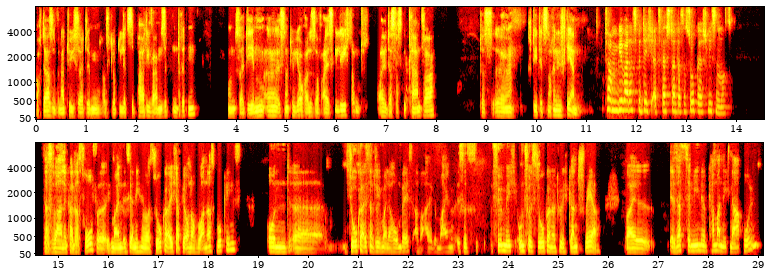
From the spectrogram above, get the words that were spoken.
auch da sind wir natürlich seit dem, also ich glaube, die letzte Party war am 7.3. Und seitdem äh, ist natürlich auch alles auf Eis gelegt und all das, was geplant war, das äh, steht jetzt noch in den Sternen. Tom, wie war das für dich, als feststand, dass das Joker schließen muss? Das war eine Katastrophe. Ich meine, ist ja nicht nur das Joker, ich habe ja auch noch woanders Bookings. Und äh, Joker ist natürlich meine Homebase, aber allgemein ist es für mich und fürs Joker natürlich ganz schwer, weil Ersatztermine kann man nicht nachholen.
